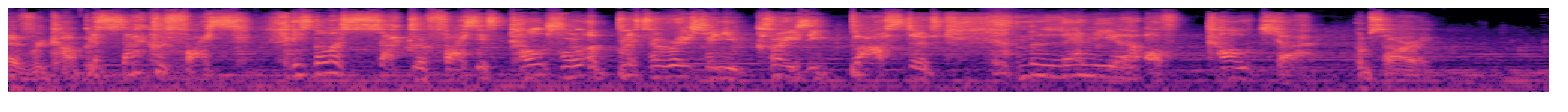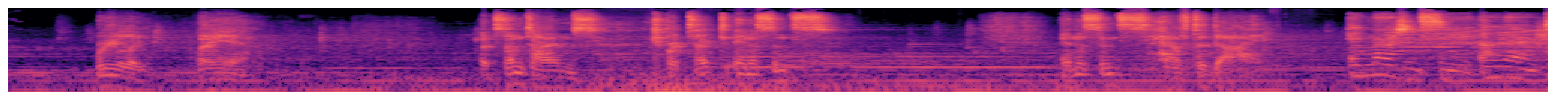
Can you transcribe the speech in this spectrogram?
Every copy. A sacrifice? It's not a sacrifice, it's cultural obliteration, you crazy bastard! Millennia of culture. I'm sorry. Really, I am. But sometimes, to protect innocence, innocents have to die. Emergency alert.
